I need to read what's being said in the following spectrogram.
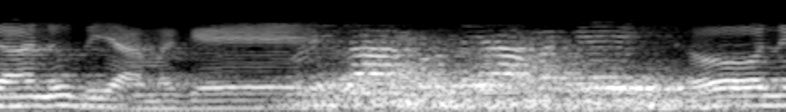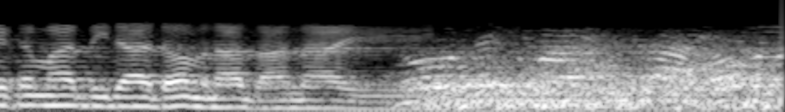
ကာနုတယမကေပတိကာနုတယမကေထိုနိကမသီတာဒေါမနသာ၌ထိုနိကမသီတာဒေါမန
